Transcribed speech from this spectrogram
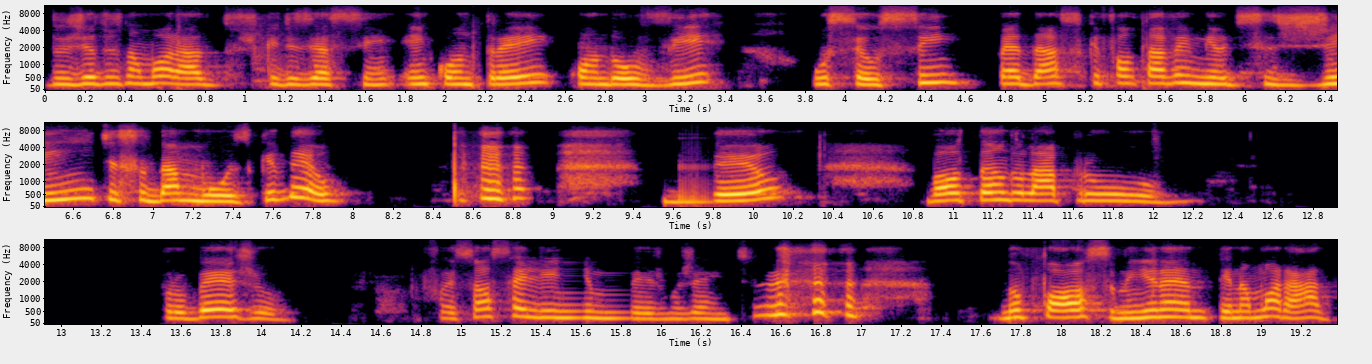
do Dia dos Namorados, que dizia assim: Encontrei quando ouvir o seu sim, pedaço que faltava em mim. Eu disse, gente, isso dá música. E deu. deu. Voltando lá pro, pro beijo, foi só selinho mesmo, gente. Não posso, menina tem namorado.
